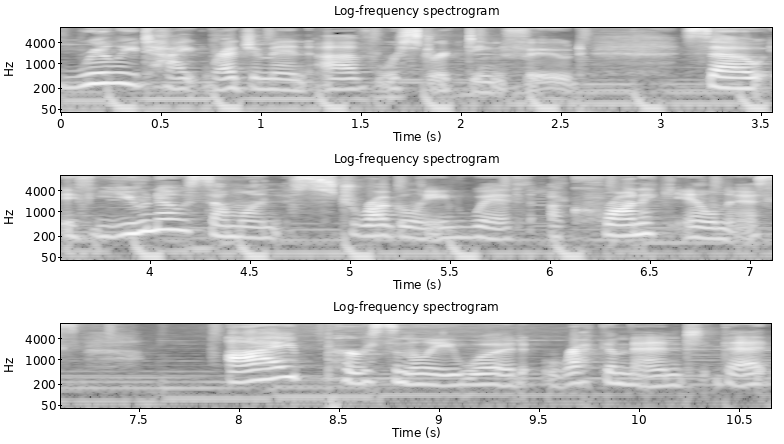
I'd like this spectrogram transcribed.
really tight regimen of restricting food. So, if you know someone struggling with a chronic illness, I personally would recommend that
